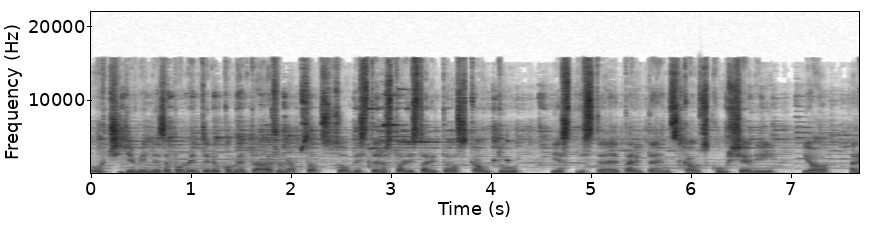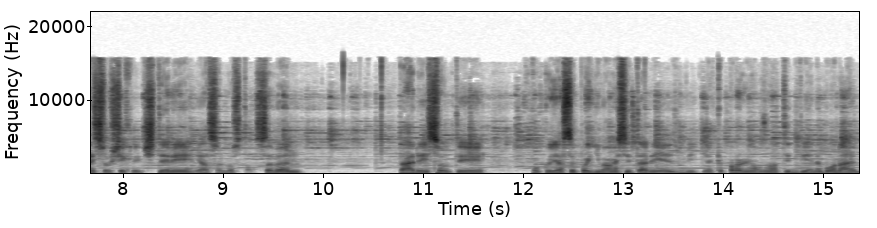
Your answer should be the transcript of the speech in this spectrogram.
určitě mi nezapomeňte do komentářů napsat, co vy jste dostali z tady toho scoutu, jestli jste tady ten scout zkoušeli, jo, tady jsou všechny čtyři, já jsem dostal 7, tady jsou ty, pokud já se podívám, jestli tady je nějaké pravděpodobnost na ty dvě nebo ne,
